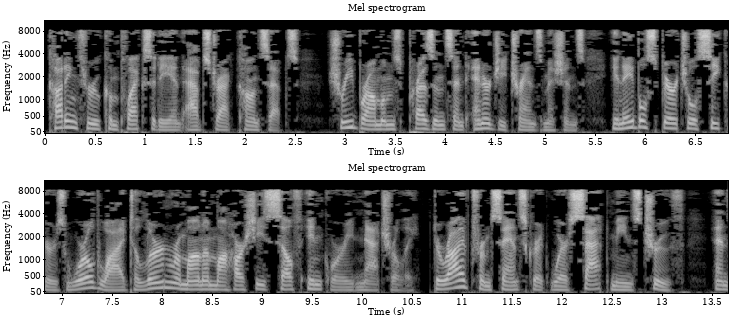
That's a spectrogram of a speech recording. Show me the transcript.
Cutting through complexity and abstract concepts, Sri Brahmam's presence and energy transmissions enable spiritual seekers worldwide to learn Ramana Maharshi's self-inquiry naturally. Derived from Sanskrit where sat means truth and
